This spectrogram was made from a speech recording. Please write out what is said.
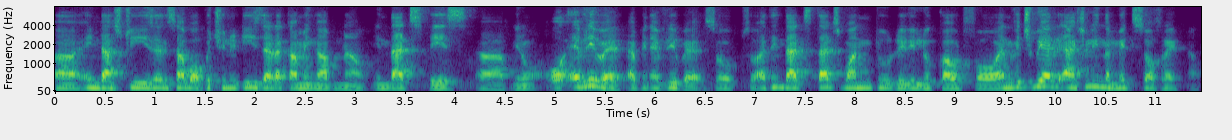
uh, industries and sub opportunities that are coming up now in that space uh, you know or everywhere. I mean everywhere. So so i think that's that's one to really look out for and which we are actually in the midst of right now.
